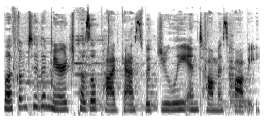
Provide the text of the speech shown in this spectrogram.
Welcome to the Marriage Puzzle Podcast with Julie and Thomas Hobby.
